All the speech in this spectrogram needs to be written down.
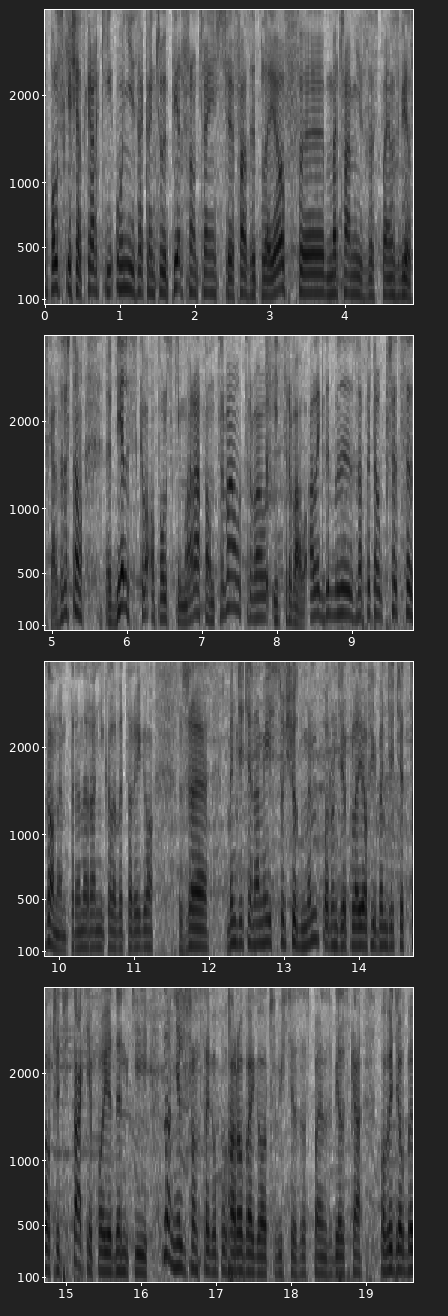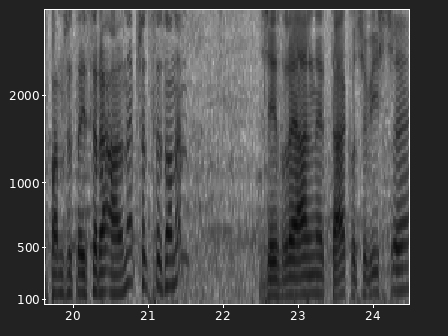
Opolskie siatkarki Unii zakończyły pierwszą część fazy playoff e, meczami z zespołem z Bielska. Zresztą bielsko-opolski maraton trwał, trwał i trwał, ale gdyby zapytał przed sezonem trenera Nikola Vettoriego, że będziecie na miejscu siódmym po rundzie playoff i będziecie toczyć takie pojedynki, no nie licząc tego pucharowego oczywiście z zespołem z Bielska, powiedziałby pan, że to jest realne przed sezonem? Że jest realne, tak, oczywiście.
